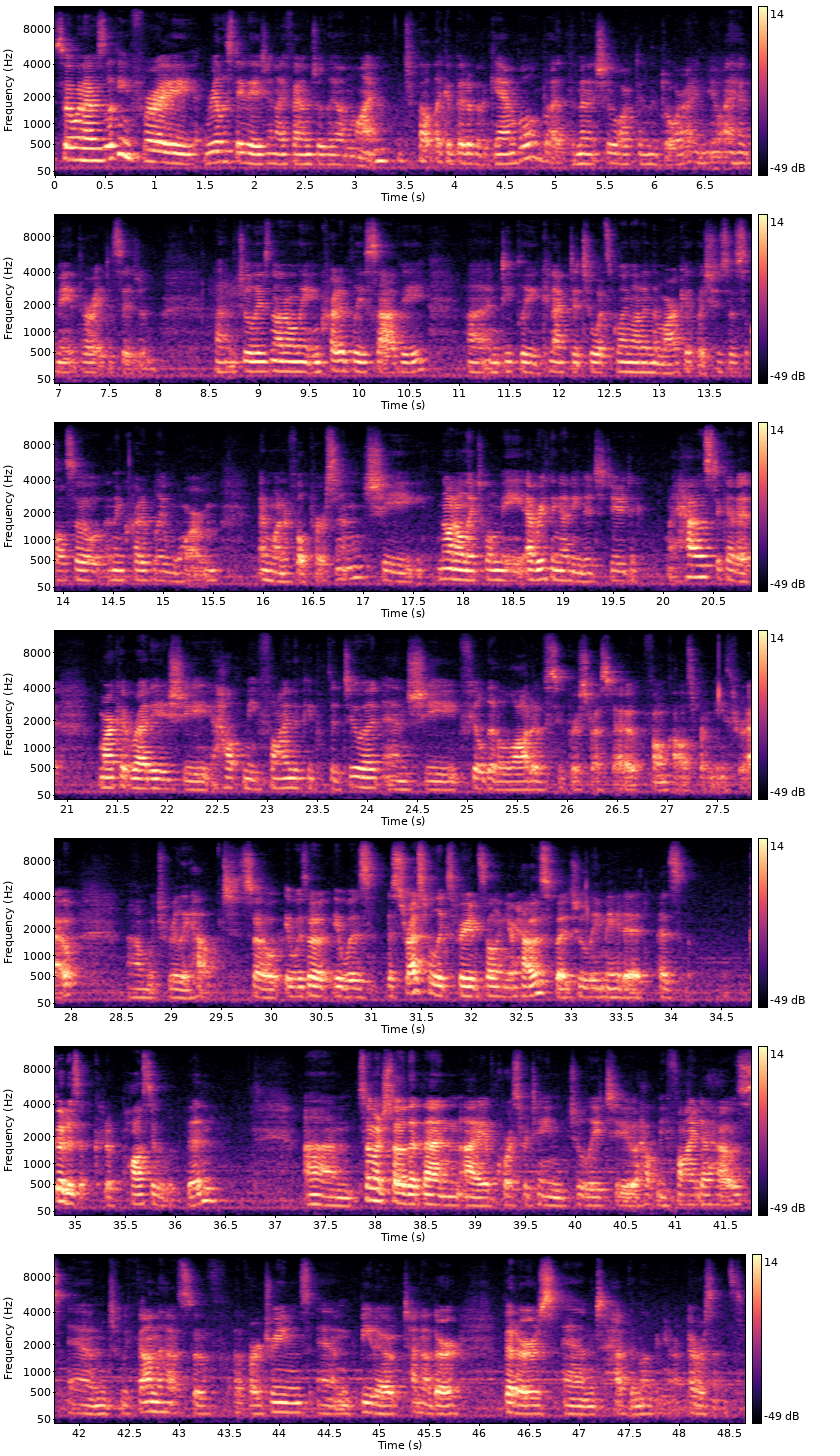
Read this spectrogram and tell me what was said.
So when I was looking for a real estate agent, I found Julie online, which felt like a bit of a gamble, but the minute she walked in the door, I knew I had made the right decision. Um, Julie's not only incredibly savvy uh, and deeply connected to what's going on in the market, but she's just also an incredibly warm and wonderful person. She not only told me everything I needed to do to my house to get it market ready, she helped me find the people to do it, and she fielded a lot of super stressed out phone calls from me throughout um, which really helped. So it was a it was a stressful experience selling your house, but Julie made it as good as it could have possibly been. Um, so much so that then I, of course, retained Julie to help me find a house, and we found the house of, of our dreams and beat out 10 other bidders and have been living here ever since.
